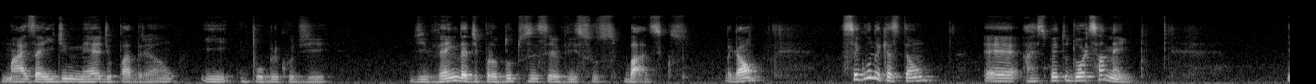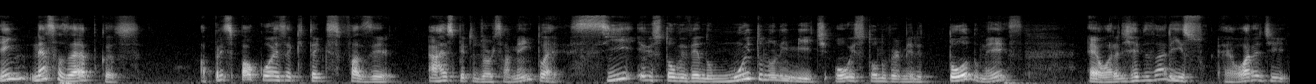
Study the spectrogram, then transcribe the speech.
mais aí de médio padrão e um público de, de venda de produtos e serviços básicos. Legal? Segunda questão é a respeito do orçamento. Em, nessas épocas, a principal coisa que tem que se fazer a respeito de orçamento é, se eu estou vivendo muito no limite ou estou no vermelho todo mês, é hora de revisar isso. É hora de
